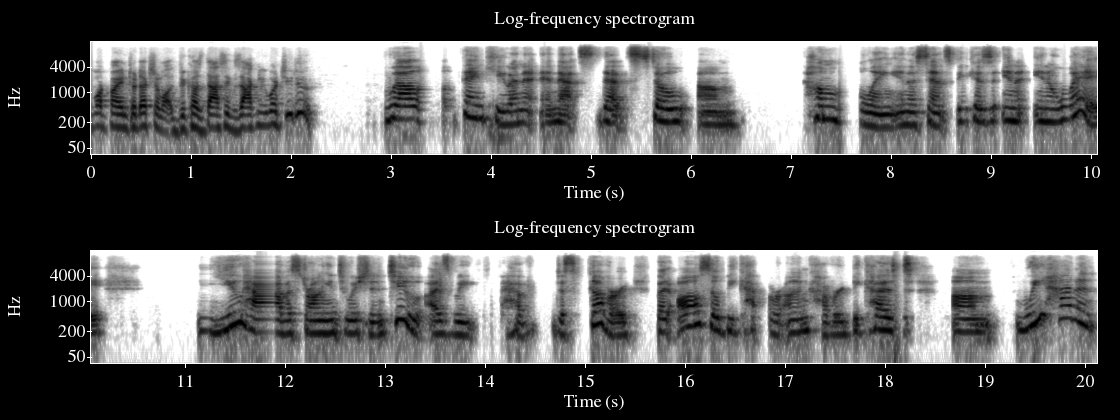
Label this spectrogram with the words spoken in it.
what my introduction was because that's exactly what you do. Well, thank you, and and that's that's so um, humbling in a sense because in in a way you have a strong intuition too, as we have discovered, but also because or uncovered because um, we hadn't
